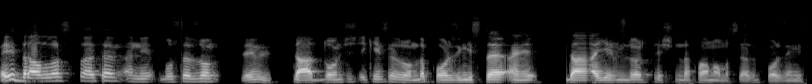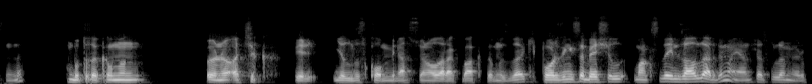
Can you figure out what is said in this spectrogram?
ee, Dallas zaten hani bu sezon değil daha Doncic ikinci sezonda Porzingis'te hani daha 24 yaşında falan olması lazım Porzingis'in de. Bu takımın önü açık bir yıldız kombinasyonu olarak baktığımızda ki Porzingis'e 5 yıl maksı da imzaladılar değil mi? Yanlış hatırlamıyorum.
